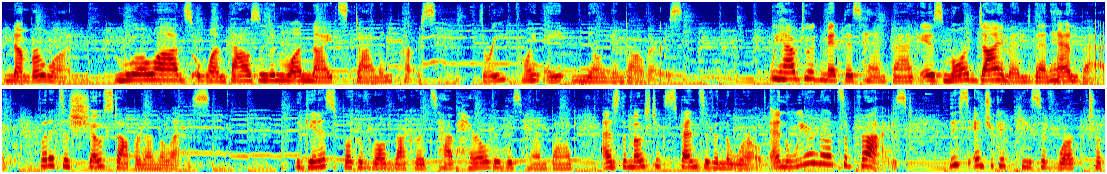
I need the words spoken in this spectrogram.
Number 1. Mouawad's 1001 Nights Diamond Purse, $3.8 million. We have to admit this handbag is more diamond than handbag, but it's a showstopper nonetheless. The Guinness Book of World Records have heralded this handbag as the most expensive in the world, and we're not surprised. This intricate piece of work took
